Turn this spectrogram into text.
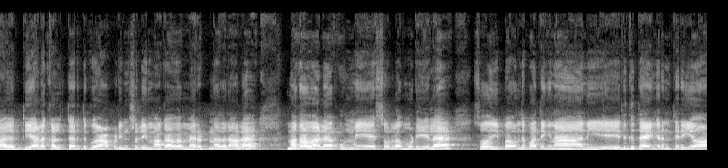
கத்தியால் கழுத்தறுத்துக்குவேன் அப்படின்னு சொல்லி மகாவை மிரட்டினதுனால மகாவால் உண்மையை சொல்ல முடியல. ஸோ இப்போ வந்து பார்த்தீங்கன்னா நீ எதுக்கு தயங்குறன்னு தெரியும்.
